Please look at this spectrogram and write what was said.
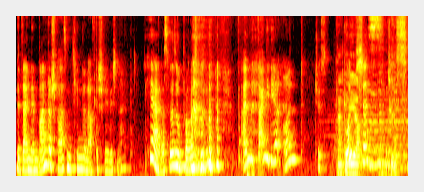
mit einem Wanderspaß mit Kindern auf der Schwäbischen Alb. Ja, das wäre super. Dann danke dir und tschüss. Danke Und dir. tschüss. Tschüss.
